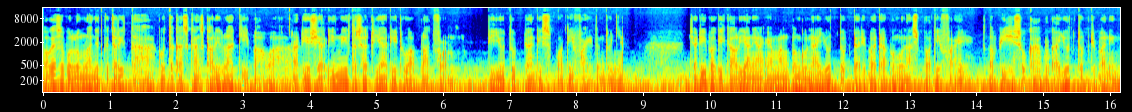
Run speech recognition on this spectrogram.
Oke sebelum lanjut ke cerita, aku tegaskan sekali lagi bahwa Radio Share ini tersedia di dua platform, di YouTube dan di Spotify tentunya. Jadi bagi kalian yang emang pengguna YouTube daripada pengguna Spotify, lebih suka buka YouTube dibanding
